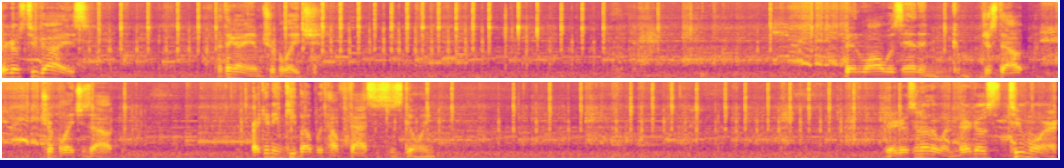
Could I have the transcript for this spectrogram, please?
There goes two guys. I think I am Triple H. Benoit was in and just out. Triple H is out. I can't even keep up with how fast this is going. There goes another one. There goes two more.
